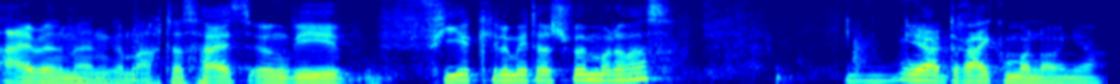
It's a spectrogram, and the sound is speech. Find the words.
Ironman gemacht. Das heißt irgendwie vier Kilometer schwimmen oder was? Ja, 3,9, ja.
